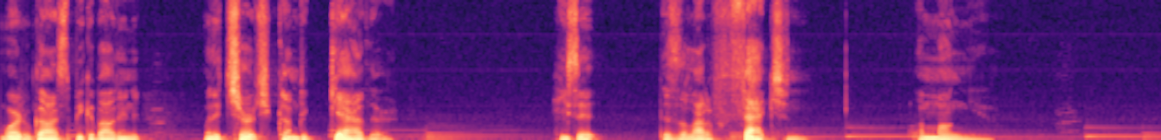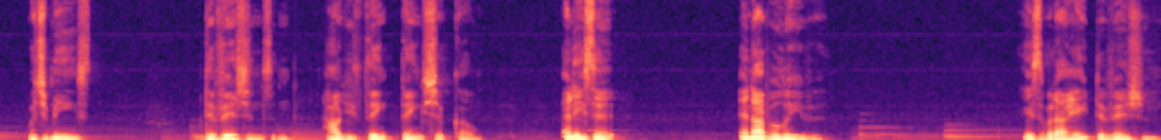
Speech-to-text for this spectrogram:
Word of God speak about in when the church come together. He said, there's a lot of faction among you, which means divisions and how you think things should go. And he said, and I believe it. He said, but I hate division.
